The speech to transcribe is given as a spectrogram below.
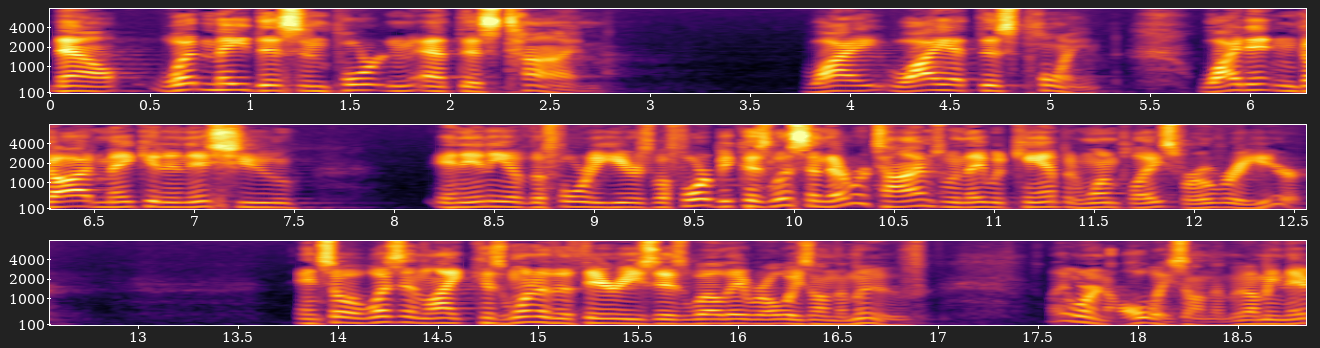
Now, what made this important at this time? Why, why at this point? Why didn't God make it an issue in any of the 40 years before? Because listen there were times when they would camp in one place for over a year. And so it wasn't like because one of the theories is well they were always on the move. They weren't always on the move. I mean they,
